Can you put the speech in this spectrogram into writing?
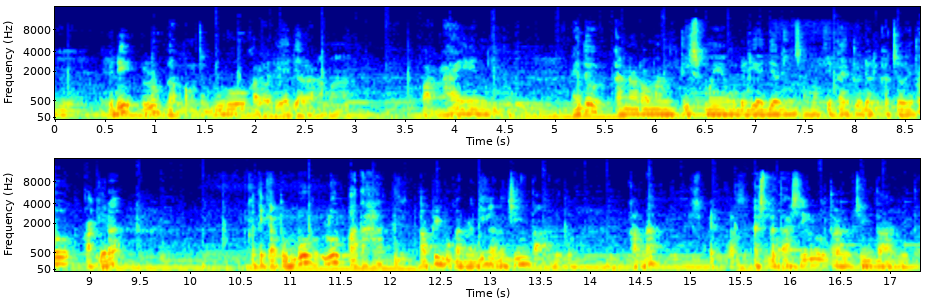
Hmm, iya. jadi lu gampang cemburu kalau dia jalan sama orang lain gitu. Nah itu karena romantisme yang udah diajarin sama kita itu dari kecil itu akhirnya ketika tumbuh lu patah hati tapi bukan lagi karena cinta gitu. Karena ekspektasi. ekspektasi lu terhadap cinta gitu.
